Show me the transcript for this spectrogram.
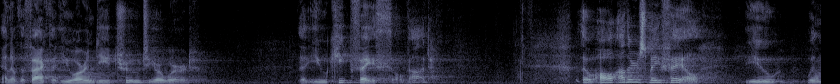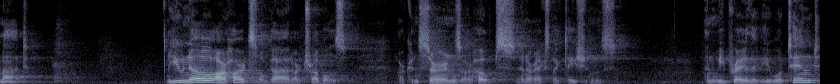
and of the fact that you are indeed true to your word, that you keep faith, O God. Though all others may fail, you will not. You know our hearts, O God, our troubles our concerns, our hopes, and our expectations. And we pray that you will tend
